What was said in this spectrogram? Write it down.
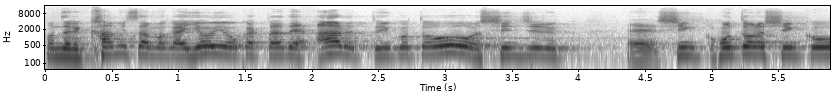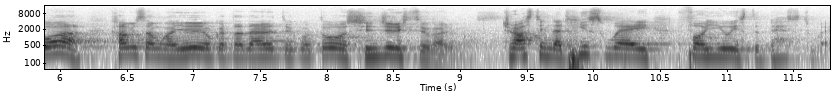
本当に神様が良いお方であるということを信じる、えー信本当の信仰は神様が良いお方であるということを信じる必要があります Trusting that His way for you is the best way.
